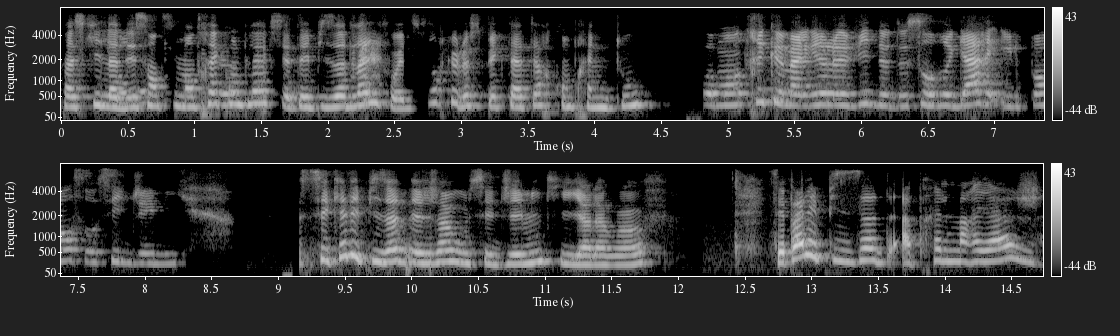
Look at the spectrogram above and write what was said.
Parce qu'il a des sentiments très complexes cet épisode-là, il faut être sûr que le spectateur comprenne tout. Pour montrer que malgré le vide de son regard, il pense aussi Jamie. C'est quel épisode déjà où c'est Jamie qui a la voix off? C'est pas l'épisode après le mariage?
